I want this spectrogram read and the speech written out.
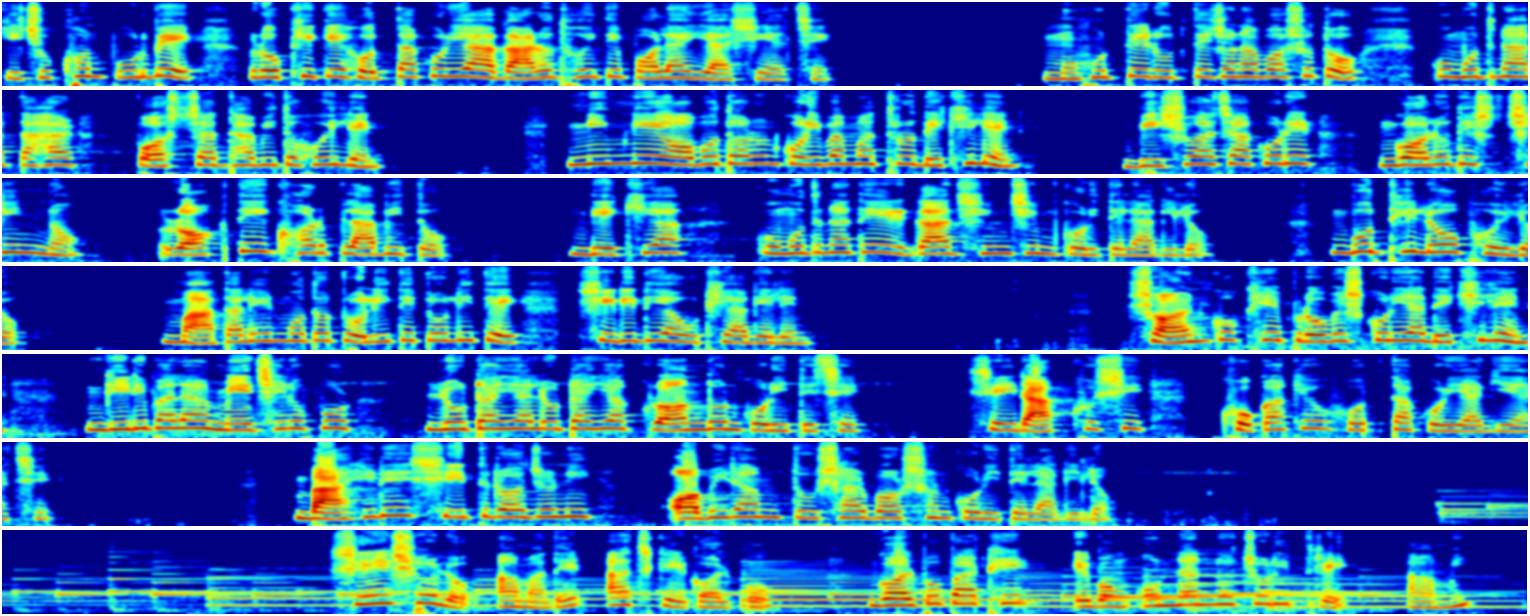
কিছুক্ষণ পূর্বে রক্ষীকে হত্যা করিয়া গারদ হইতে পলাইয়া আসিয়াছে। মুহূর্তের উত্তেজনাবশত কুমুদনাথ তাহার পশ্চাৎধাবিত হইলেন। নিম্নে অবতরণ করিবা মাত্র দেখিলেন বিশোয়া চাকরের গলদেশ ছিন্ন রক্তেই ঘর প্লাবিত। দেখিয়া কুমুদনাথের গা ঝিমঝিম করিতে লাগিল। বুদ্ধি লোপ হইল। মাতালের মতো টলিতে টলিতে সিঁড়ি দিয়া উঠিয়া গেলেন। শয়নকক্ষে প্রবেশ করিয়া দেখিলেন, গিরিবালা মেঝের ওপর লুটাইয়া লুটাইয়া ক্রন্দন করিতেছে। সেই রাক্ষসী খোকাকেও হত্যা করিয়া গিয়াছে। বাহিরে শীত রজনী অবিরাম তুষার বর্ষণ করিতে লাগিল। শেষ হলো আমাদের আজকের গল্প। গল্প পাঠে এবং অন্যান্য চরিত্রে আমি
